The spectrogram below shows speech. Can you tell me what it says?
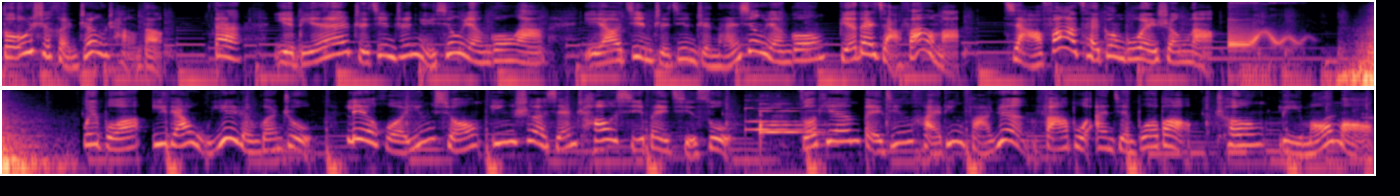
都是很正常的。但也别只禁止女性员工啊，也要禁止禁止男性员工别戴假发嘛，假发才更不卫生呢。微博一点五亿人关注。烈火英雄因涉嫌抄袭被起诉。昨天，北京海淀法院发布案件播报，称李某某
